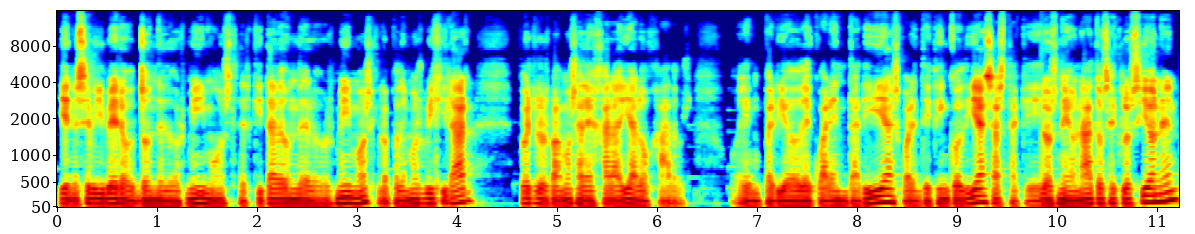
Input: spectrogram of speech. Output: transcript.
y en ese vivero donde dormimos, cerquita de donde dormimos, que lo podemos vigilar, pues los vamos a dejar ahí alojados un periodo de 40 días, 45 días hasta que los neonatos eclosionen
